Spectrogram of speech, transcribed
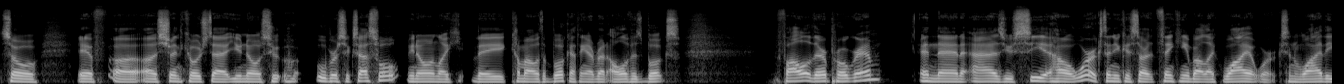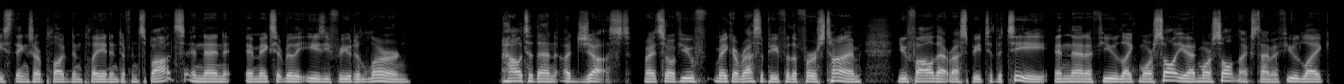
So if uh, a strength coach that you know is uber successful, you know, and like they come out with a book, I think I read all of his books, follow their program. And then as you see it, how it works, then you can start thinking about like why it works and why these things are plugged and played in different spots. And then it makes it really easy for you to learn how to then adjust, right? So if you make a recipe for the first time, you follow that recipe to the T, and then if you like more salt, you add more salt next time. If you like,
